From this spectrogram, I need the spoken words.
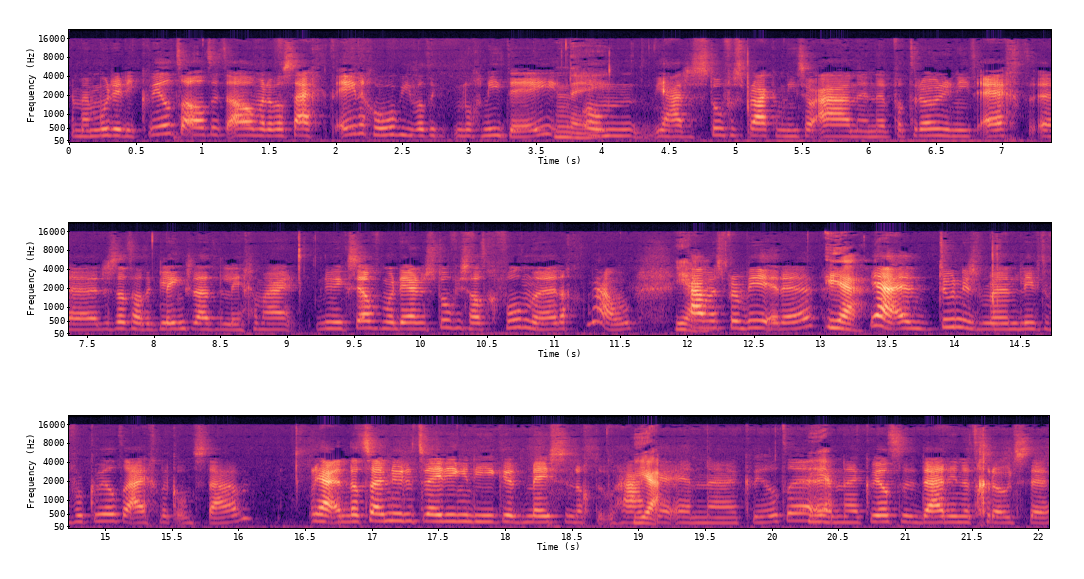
En mijn moeder die quiltte altijd al. Maar dat was eigenlijk het enige hobby wat ik nog niet deed. Nee. Om, ja, de stoffen spraken me niet zo aan. En de patronen niet echt. Dus dat had ik links laten liggen. Maar nu ik zelf moderne stofjes had gevonden, dacht ik, nou, gaan we eens proberen. Ja. Ja, en toen is mijn liefde voor quilten eigenlijk ontstaan. Ja, en dat zijn nu de twee dingen die ik het meeste nog doe. Haken Ja. en eh quilten. Ja. En eh quilten daarin het grootste.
